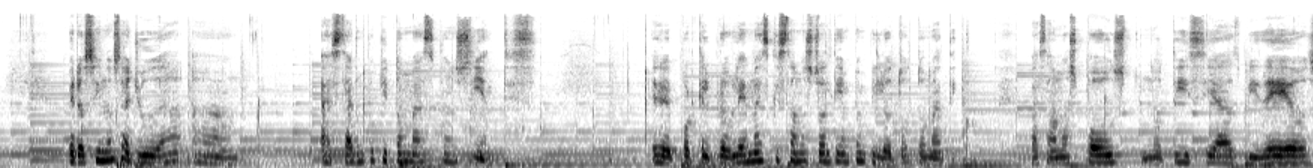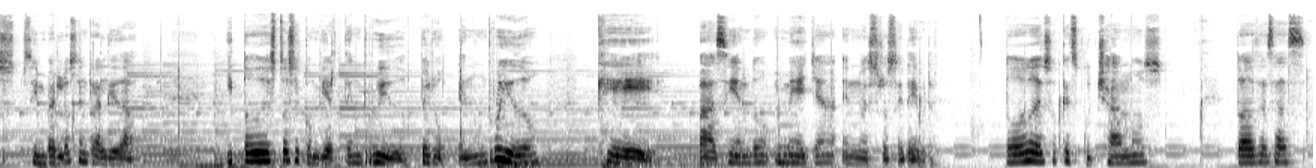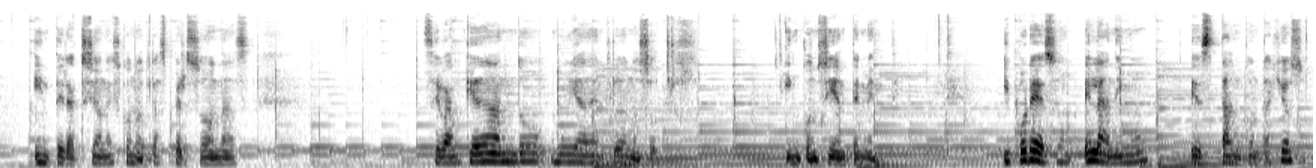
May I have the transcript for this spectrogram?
pero sí nos ayuda a, estar un poquito más conscientes. Eh, porque el problema es que estamos todo el tiempo en piloto automático. Pasamos posts, noticias, videos sin verlos en realidad. Y todo esto se convierte en ruido, pero en un ruido que va haciendo mella en nuestro cerebro todo eso que escuchamos, todas esas interacciones con otras personas, se van quedando muy adentro de nosotros, inconscientemente. Y por eso el ánimo es tan contagioso.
